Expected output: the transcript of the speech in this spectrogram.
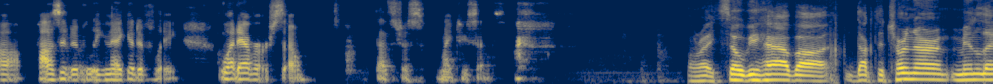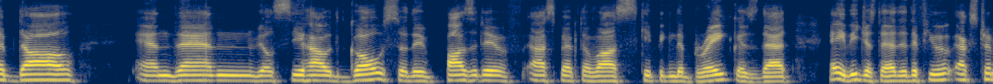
uh, positively, negatively, whatever. So that's just my two cents. All right, so we have uh, Dr. Turner, Minlib Dallh, and then we'll see how it goes. So the positive aspect of us skipping the break is that, hey, we just added a few extra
